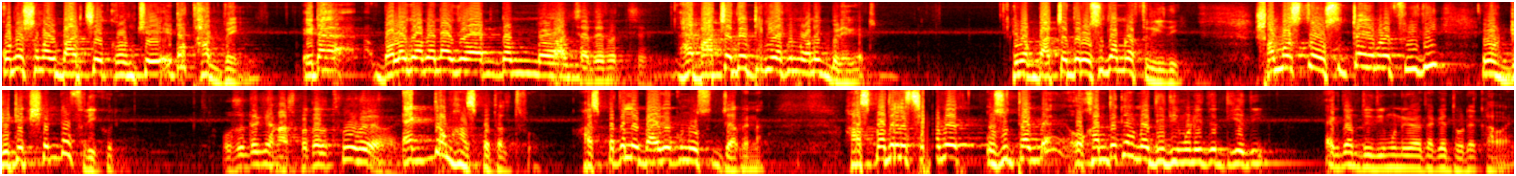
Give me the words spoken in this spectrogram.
কোনো সময় বাড়ছে কমছে এটা থাকবেই। এটা বলা যাবে না যে একদম বাচ্চাদের হচ্ছে। হ্যাঁ বাচ্চাদের টিভি এখন অনেক বেড়ে গেছে। এবং বাচ্চাদের ওষুধ আমরা ফ্রি দিই। সমস্ত ওষুধটাই আমরা ফ্রি দিই এবং ডিটেকশনটা ফ্রি করি। ওষুধটা কি হাসপাতাল থ্রু হয়ে হয়? একদম হাসপাতাল থ্রু হাসপাতালের বাইরে কোনো ওষুধ যাবে না। হাসপাতালে সেভাবে ওষুধ থাকবে ওখান থেকে আমরা দিদিমণিদের দিয়ে দিই। একদম দিদিমণিরা তাকে ধরে খাওয়ায়।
